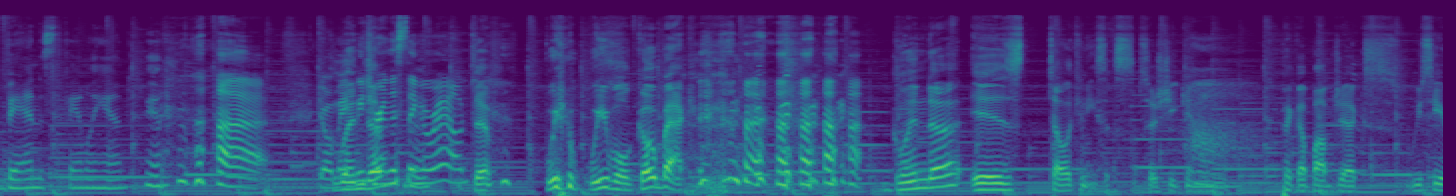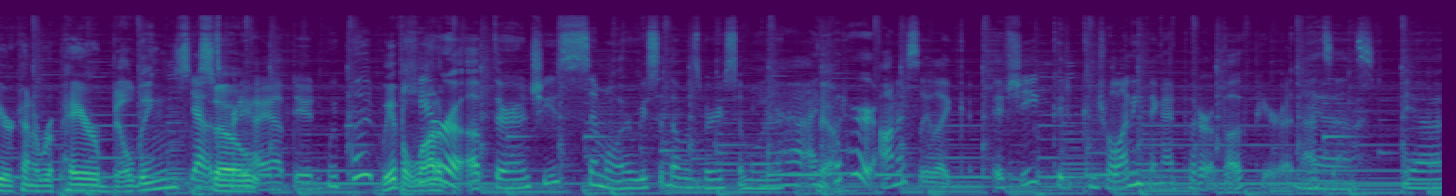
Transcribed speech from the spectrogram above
van is the family hand. Yeah. Don't make me turn this thing around. Yep. We we will go back. Glynda is telekinesis, so she can pick up objects. We see her kind of repair buildings. Yeah, that's so pretty high up, dude. We put We have a lot of- up there, and she's similar. We said that was very similar. Yeah, I'd Yeah. put her honestly like if she could control anything, I'd put her above Pyrrha in that Yeah. sense. Yeah,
